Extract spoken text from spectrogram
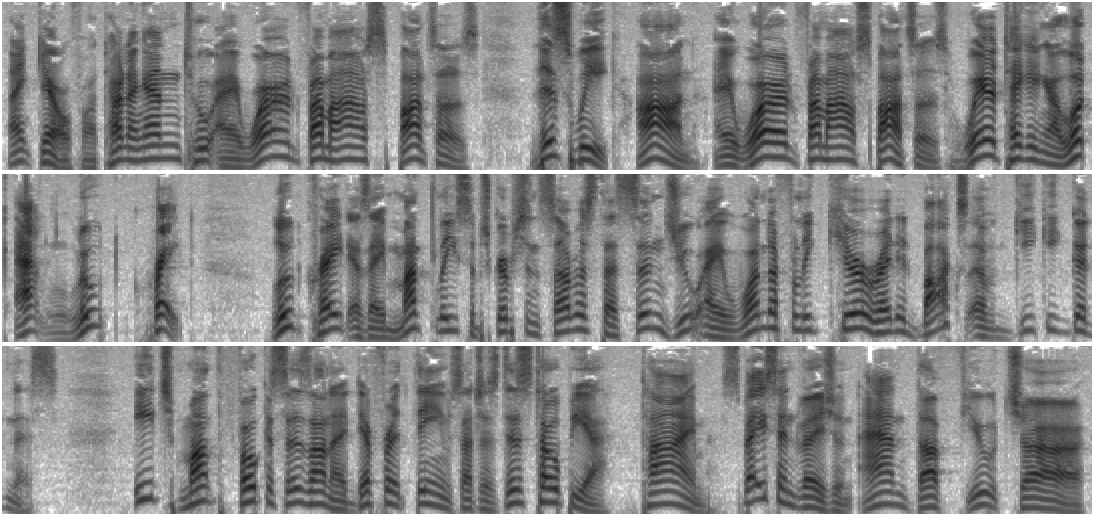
Thank you for tuning in to A Word from Our Sponsors. This week on A Word from Our Sponsors, we're taking a look at Loot Crate. Loot Crate is a monthly subscription service that sends you a wonderfully curated box of geeky goodness. Each month focuses on a different theme such as dystopia, time, space invasion, and the future.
